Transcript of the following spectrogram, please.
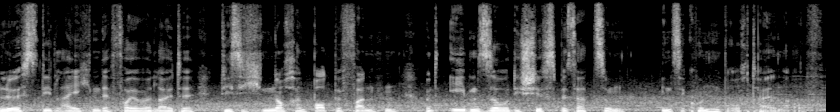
löste die Leichen der Feuerwehrleute, die sich noch an Bord befanden, und ebenso die Schiffsbesatzung in Sekundenbruchteilen auf.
